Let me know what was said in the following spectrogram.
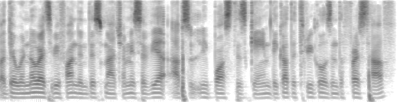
but they were nowhere to be found in this match. I mean, Sevilla absolutely bossed this game. They got the three goals in the first half,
